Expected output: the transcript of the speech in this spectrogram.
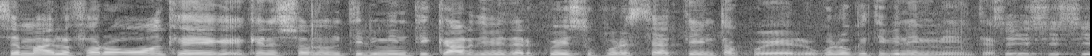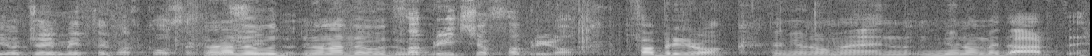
Se mai lo farò, o anche che ne so, non ti dimenticare di vedere questo, oppure stai attento a quello, quello che ti viene in mente. Sì, sì, sì, ho già in mente qualcosa. Non avevo- non avevo dubbi. Fabrizio o Fabri Rock? Fabri Rock, è il mio nome, il mio nome d'arte.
